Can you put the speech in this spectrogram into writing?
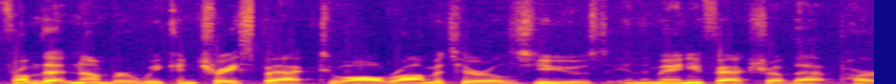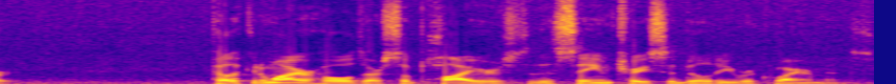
From that number, we can trace back to all raw materials used in the manufacture of that part. Pelican Wire holds our suppliers to the same traceability requirements.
